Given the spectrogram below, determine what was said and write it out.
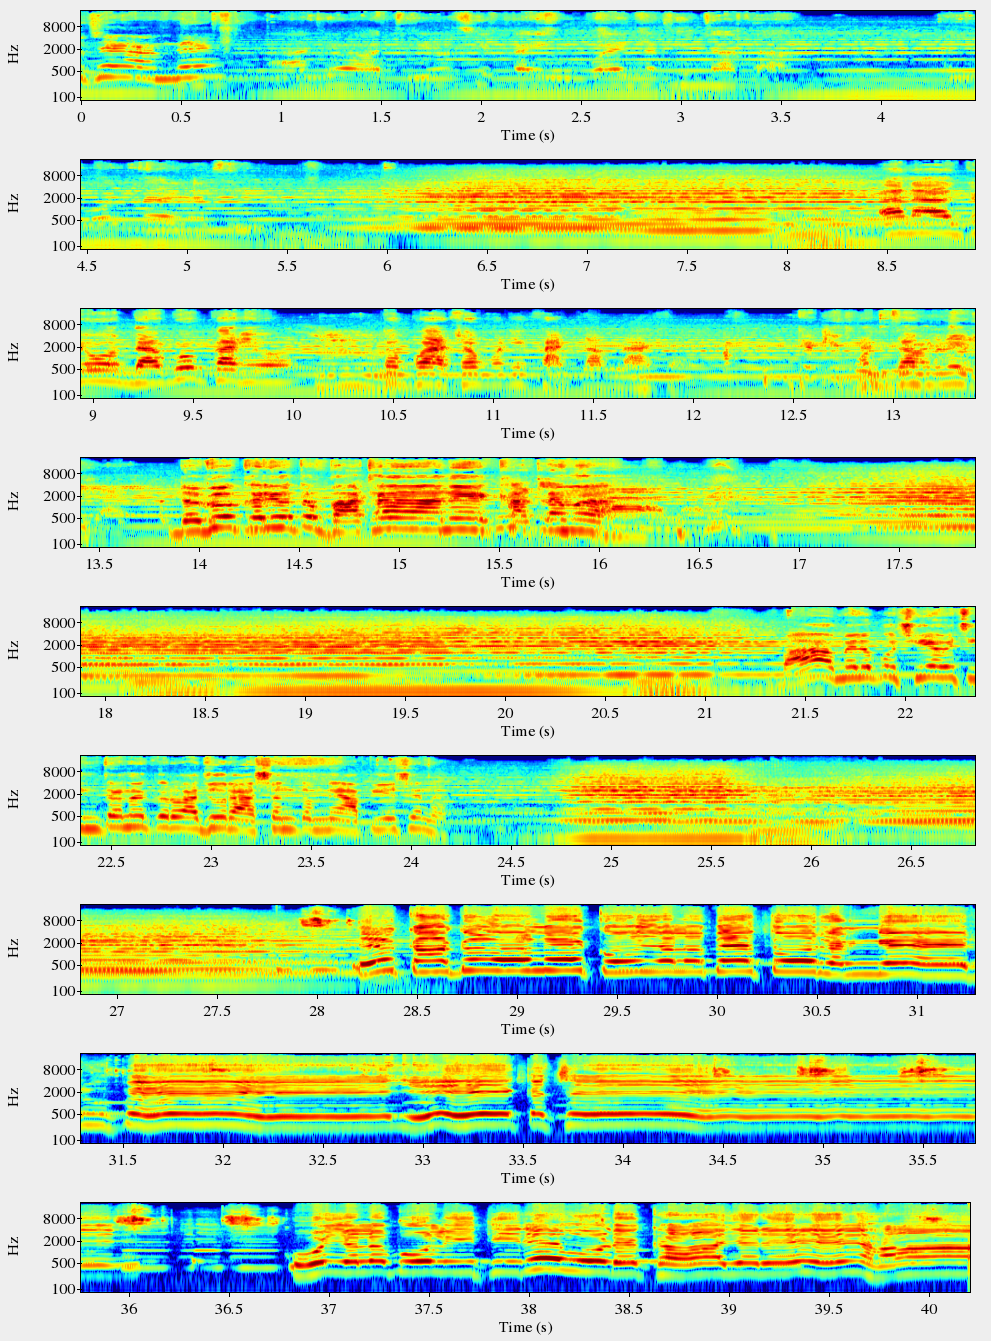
થયું છે આમને? આ જો આ થયો છે કઈ ઉભાઈ નથી થતા અને બોલતાય નથી. અને જો દગો કર્યો તો પાછો મને ખાટલામાં નાખે. અને ગમલે જાય. દગો કર્યો તો ભાઠા અને ખાટલામાં. બા અમે લોકો છીએ હવે ચિંતા ના કરો. આ જો રાશન તમને આપીએ છે ને એ કાગળ અને કોયલ બે તો રંગે રૂપે, એક છે. કોયલ બોલી થી રે ઓળખાય રે, હા.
